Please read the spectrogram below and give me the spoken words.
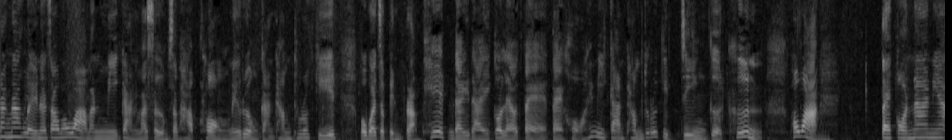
นักๆเลยนะเจ้าเพราะว่ามันมีการมาเสริมสภาพคล่องในเรื่องของการทำธุรกิจบอกว่าจะเป็นประเภทใด ๆ ก็แล้วแต่แต่ขอให้มีการทำธุรกิจจริงเกิดขึ้น เพราะว่า แต่ก่อนหน้าเนี้ย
